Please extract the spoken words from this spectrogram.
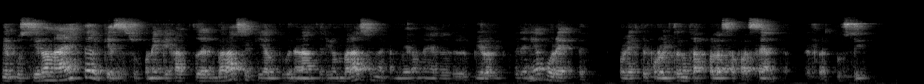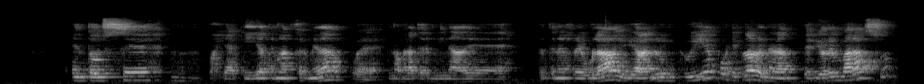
Me pusieron a este, el que se supone que es acto del embarazo, que ya lo tuve en el anterior embarazo, me cambiaron el biológico que tenía por este, porque este por lo visto no traspasa la zapacenta, el resto sí. Entonces, pues ya aquí ya tengo la enfermedad, pues no me la termina de, de tener regular, yo ya lo incluía porque, claro, en el anterior embarazo,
